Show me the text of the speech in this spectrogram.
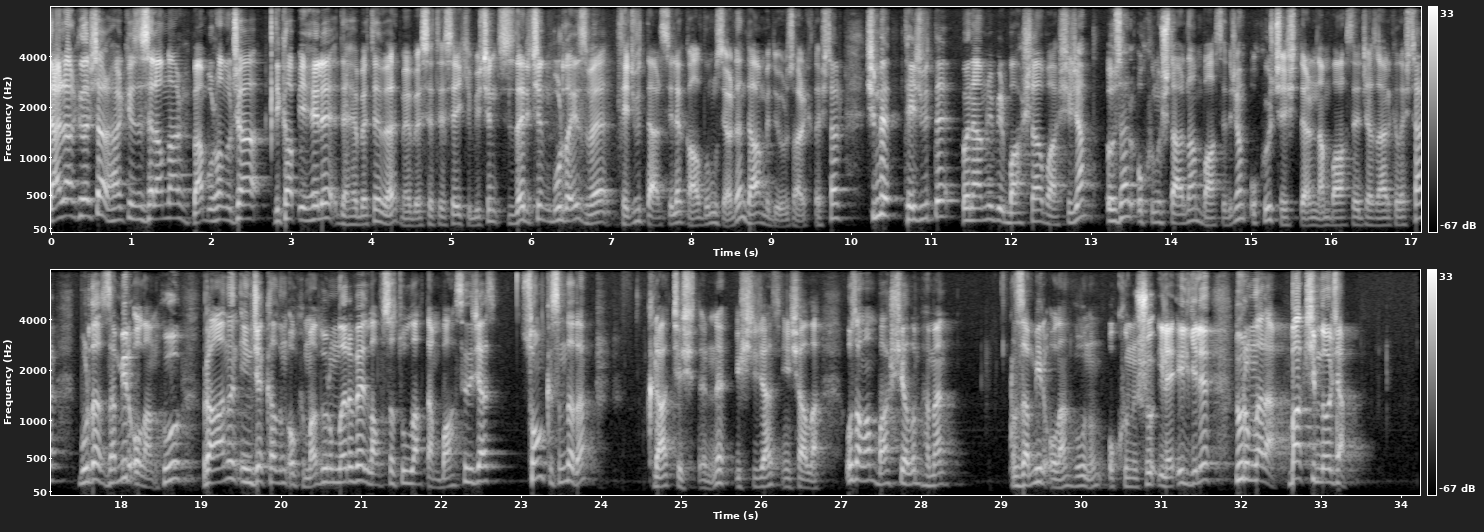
Değerli arkadaşlar, herkese selamlar. Ben Burhan Hoca, Dikap İHL, DHBT ve MBSTS ekibi için sizler için buradayız ve tecvid dersiyle kaldığımız yerden devam ediyoruz arkadaşlar. Şimdi tecvidde önemli bir başlığa başlayacağım. Özel okunuşlardan bahsedeceğim. Okuyuş çeşitlerinden bahsedeceğiz arkadaşlar. Burada zamir olan hu, ra'nın ince kalın okuma durumları ve lafzatullah'tan bahsedeceğiz. Son kısımda da kıraat çeşitlerini işleyeceğiz inşallah. O zaman başlayalım hemen zamir olan hu'nun okunuşu ile ilgili durumlara. Bak şimdi hocam.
